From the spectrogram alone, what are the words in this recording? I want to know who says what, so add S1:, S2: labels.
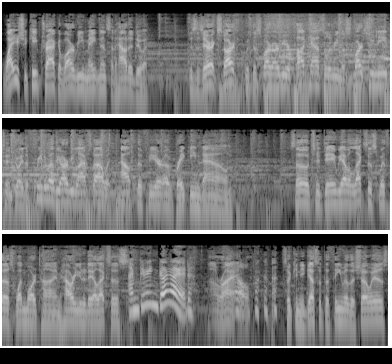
S1: why you should keep track of RV maintenance and how to do it. This is Eric Stark with the Smart RVer podcast, delivering the smarts you need to enjoy the freedom of the RV lifestyle without the fear of breaking down. So today we have Alexis with us one more time. How are you today, Alexis?
S2: I'm doing good.
S1: All right.
S2: Oh,
S1: So can you guess what the theme of the show is?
